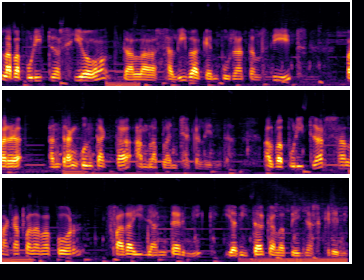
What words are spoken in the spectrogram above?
la vaporització de la saliva que hem posat als dits per entrar en contacte amb la planxa calenta. Al vaporitzar-se, la capa de vapor fa d'aïllant tèrmic i evita que la pell es cremi.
